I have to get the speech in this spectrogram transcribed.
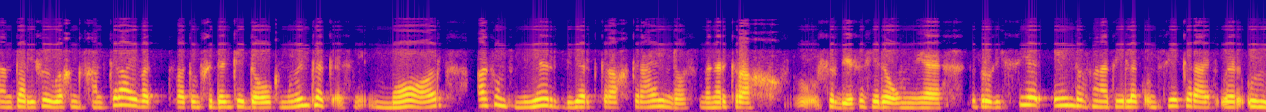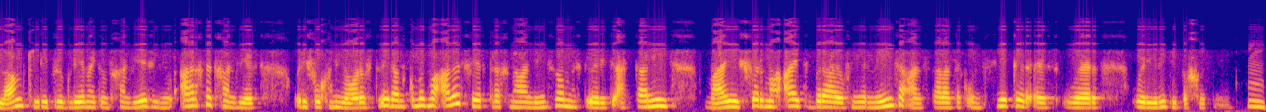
um, tariefverhogings gaan kry wat wat ons gedink het dalk moontlik is nie. Maar as ons meer beerdkrag kry en daar's minder krag vir besighede om mee te produseer en dan natuurlik onsekerheid oor hoe lank hierdie probleem met ons gaan wees en hoe erg dit gaan wees oor die volgende jaar of twee dan kom dit maar alles weer terug na 'n diensname storie. Ek kan nie my firma uitbrei of meer mense aanstel as ek onseker is oor oor hierdie tipe goed nie. Hmm.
